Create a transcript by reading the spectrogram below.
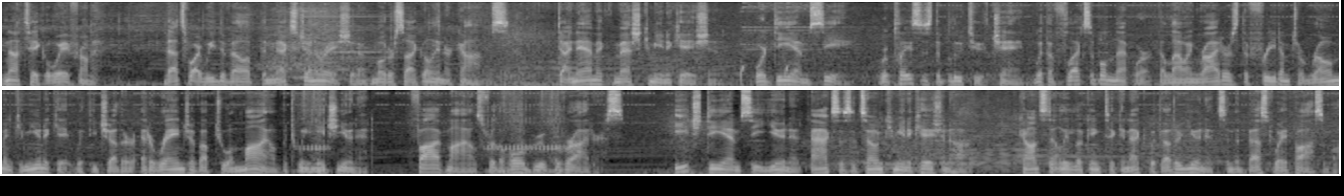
not take away from it. That's why we developed the next generation of motorcycle intercoms. Dynamic Mesh Communication, or DMC, replaces the Bluetooth chain with a flexible network allowing riders the freedom to roam and communicate with each other at a range of up to a mile between each unit, five miles for the whole group of riders. Each DMC unit acts as its own communication hub, constantly looking to connect with other units in the best way possible.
